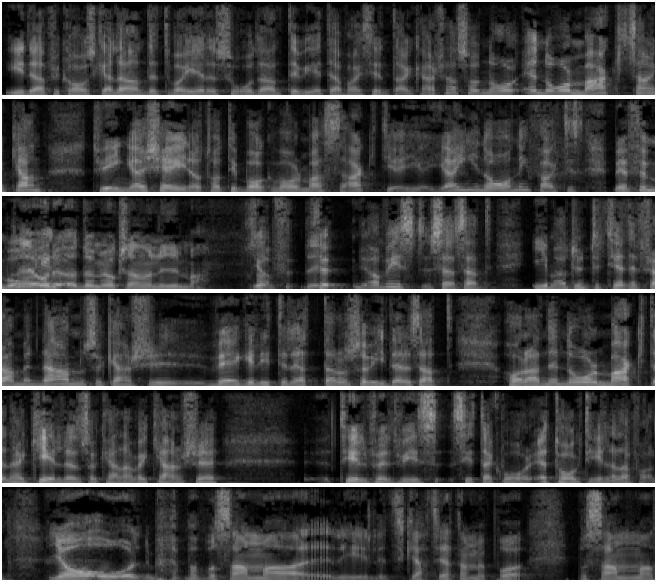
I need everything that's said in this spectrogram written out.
i det afrikanska landet vad gäller sådant, det vet jag faktiskt inte. Han kanske har så enorm, enorm makt så han kan tvinga tjejerna att ta tillbaka vad de har sagt. Jag, jag, jag har ingen aning faktiskt. Men Nej, förmodligen... och de, och de är också anonyma Ja, för, för, ja visst, så, så att i och med att du inte träder fram med namn så kanske väger lite lättare och så vidare. Så att har han enorm makt den här killen så kan han väl kanske tillfälligtvis sitta kvar ett tag till i alla fall. Ja, och på, samma, det är lite skrattretande, men på, på samma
